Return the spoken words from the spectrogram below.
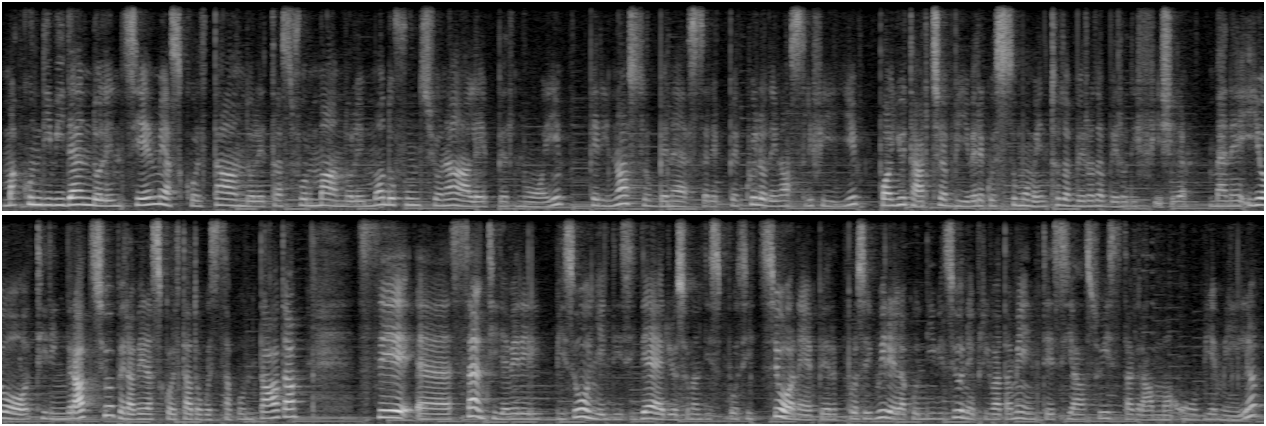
ma condividendole insieme, ascoltandole, trasformandole in modo funzionale per noi, per il nostro benessere e per quello dei nostri figli, può aiutarci a vivere questo momento davvero davvero difficile. Bene, io ti ringrazio per aver ascoltato questa puntata se eh, senti di avere il bisogno e il desiderio, sono a disposizione per proseguire la condivisione privatamente sia su Instagram o via mail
